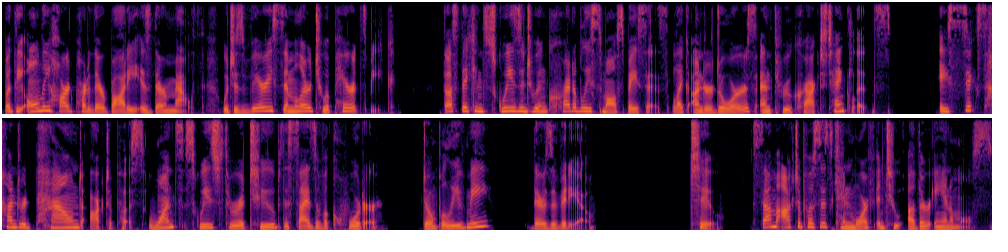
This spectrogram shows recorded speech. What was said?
but the only hard part of their body is their mouth, which is very similar to a parrot's beak. Thus, they can squeeze into incredibly small spaces, like under doors and through cracked tank lids. A 600 pound octopus once squeezed through a tube the size of a quarter. Don't believe me? There's a video. 2. Some octopuses can morph into other animals.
